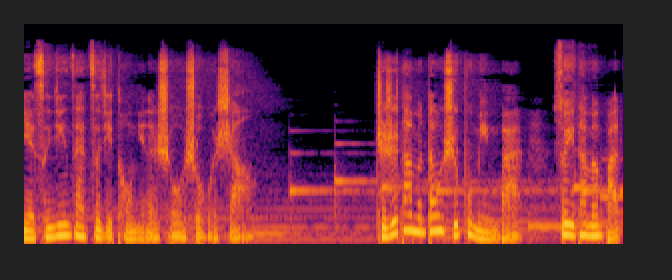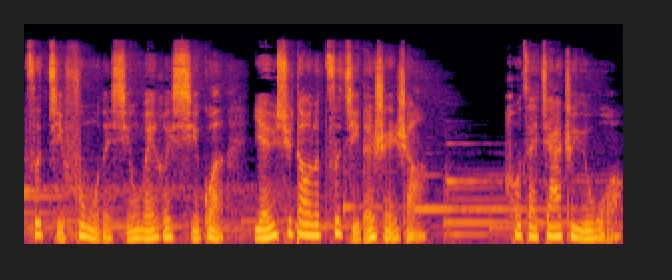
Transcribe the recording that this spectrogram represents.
也曾经在自己童年的时候受过伤，只是他们当时不明白，所以他们把自己父母的行为和习惯延续到了自己的身上，后再加之于我。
